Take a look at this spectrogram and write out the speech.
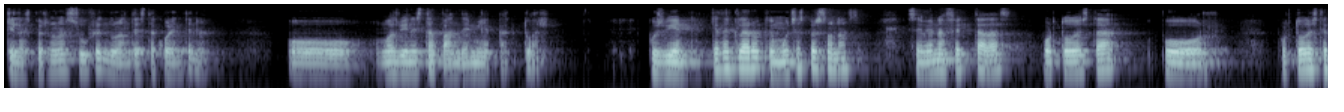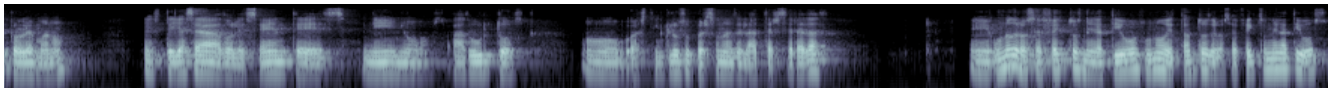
que las personas sufren durante esta cuarentena o, más bien esta pandemia actual. Pues bien, queda claro que muchas personas se ven afectadas por todo esta por, por todo este problema, ¿no? Este, ya sea adolescentes, niños, adultos o hasta incluso personas de la tercera edad. Eh, uno de los efectos negativos, uno de tantos de los efectos negativos,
